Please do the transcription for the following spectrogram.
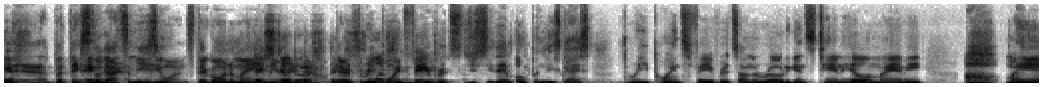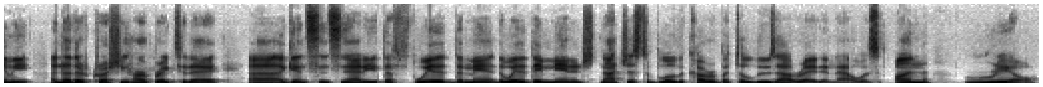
if yeah, but they still got some easy ones. They're going to Miami right now. have- they They're three point favorites. Did you see them open these guys three points favorites on the road against Tannehill and Miami? Oh, Miami, another crushing heartbreak today uh, against Cincinnati. The f- way that the man, the way that they managed not just to blow the cover but to lose outright, and that was unreal.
